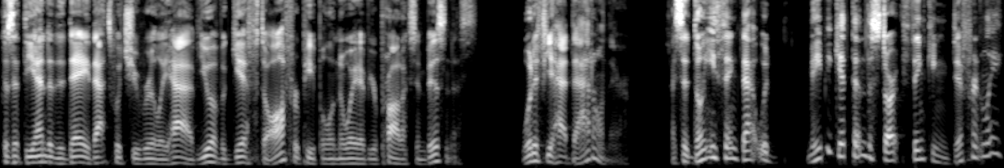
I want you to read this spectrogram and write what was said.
Because at the end of the day, that's what you really have. You have a gift to offer people in the way of your products and business. What if you had that on there? I said, don't you think that would maybe get them to start thinking differently?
